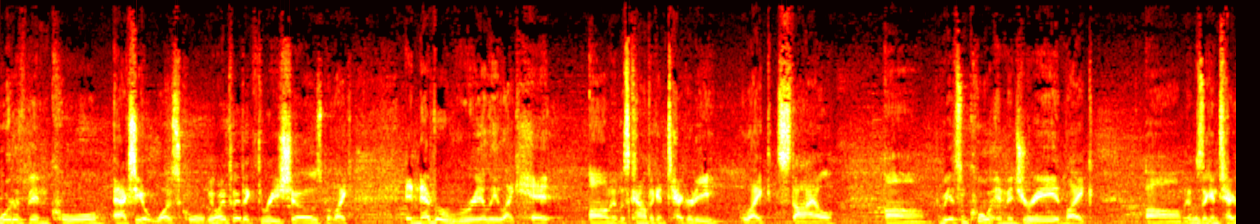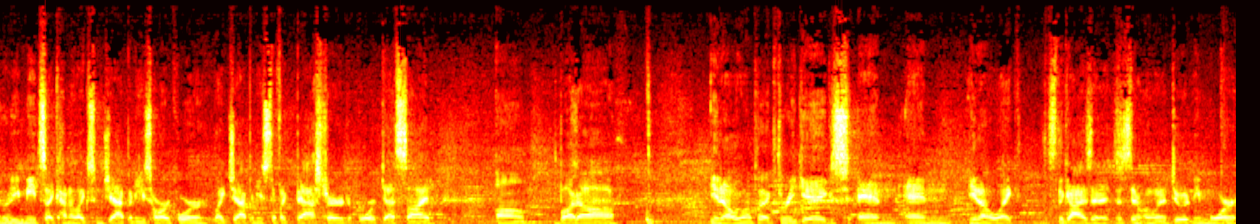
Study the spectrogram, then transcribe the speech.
would have been cool. Actually, it was cool. We only played like three shows, but like it never really like hit. Um, it was kind of like integrity like style. Um, we had some cool imagery and like um, it was like integrity meets like kind of like some Japanese hardcore, like Japanese stuff like Bastard or Death Side. Um, but uh, you know, we only played like three gigs, and and you know, like it's the guys that just didn't really want to do it anymore.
